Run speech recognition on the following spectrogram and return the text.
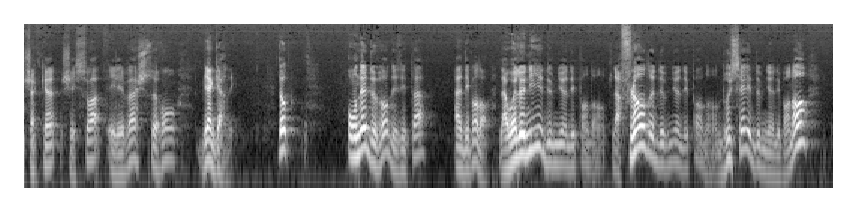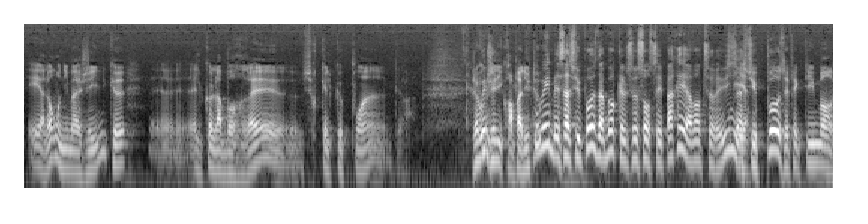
chacun chez soi, et les vaches seront bien gardées. Donc, on est devant des États indépendants. La Wallonie est devenue indépendante, la Flandre est devenue indépendante, Bruxelles est devenue indépendante, et alors on imagine qu'elle collaborerait sur quelques points, etc. J'avoue que je n'y crois pas du tout. Oui, mais ça suppose d'abord qu'elles se sont séparées avant de se réunir. Ça suppose effectivement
